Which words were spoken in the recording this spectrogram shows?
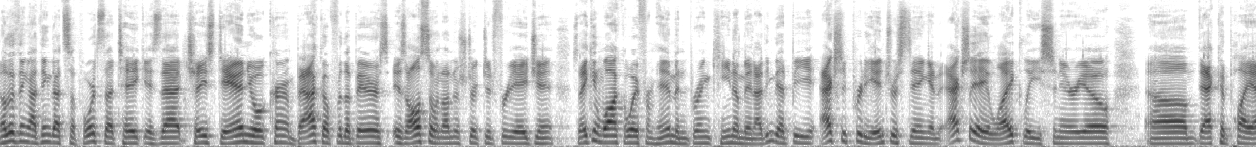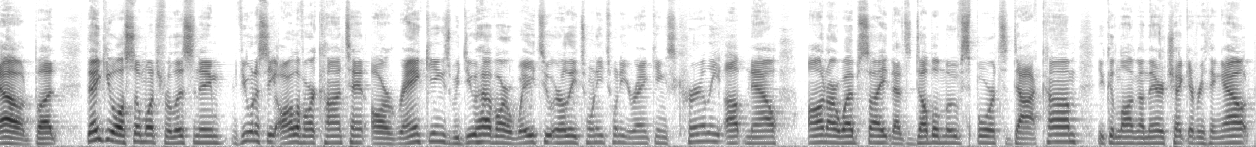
Another thing I think that supports that take is that Chase Daniel, current backup for the Bears, is also an unrestricted free agent, so they can walk away from him and bring Keenum in. I think that'd be actually pretty interesting and actually a likely scenario um, that could play out. But thank you all so much for listening. If you want to see all of our content, our rankings, we do have our way too early 2020 rankings currently up now on our website. That's doublemovesports.com. You can log on there, check everything out.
